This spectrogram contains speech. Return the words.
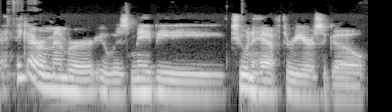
I think I remember it was maybe two and a half, three years ago.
